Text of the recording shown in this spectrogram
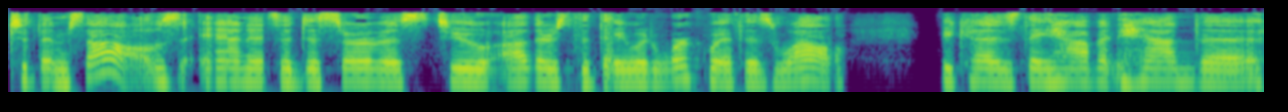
to themselves and it's a disservice to others that they would work with as well because they haven't had the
